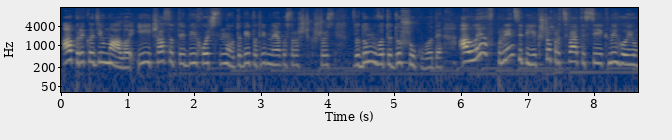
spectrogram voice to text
а прикладів мало. І часто тобі хочеться, ну тобі потрібно якось трошечки щось додумувати, дошукувати. Але в принципі, якщо працювати з цією книгою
